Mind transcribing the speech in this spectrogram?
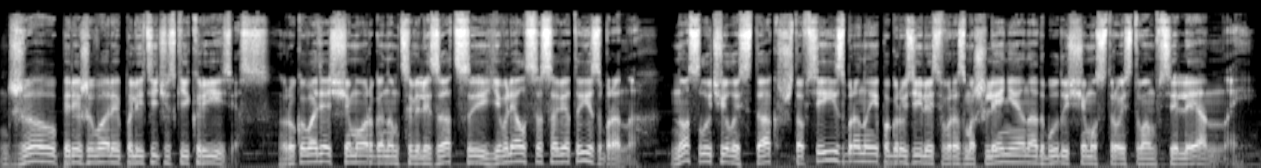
Джоу переживали политический кризис. Руководящим органом цивилизации являлся Совет Избранных, но случилось так, что все избранные погрузились в размышления над будущим устройством Вселенной.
